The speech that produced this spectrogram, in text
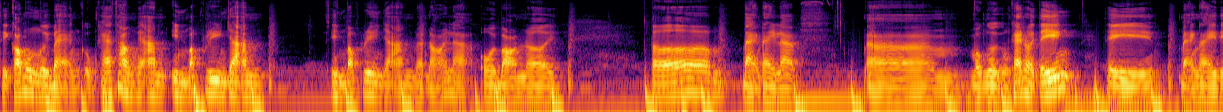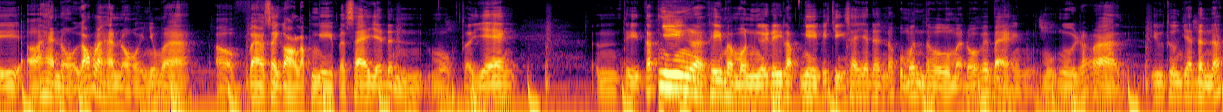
Thì có một người bạn cũng khá thân với anh inbox riêng cho anh inbox riêng cho anh và nói là ôi bon ơi tớ bạn này là à, một người cũng khá nổi tiếng. Thì bạn này thì ở hà nội gốc là hà nội nhưng mà ở, vào sài gòn lập nghiệp và xa gia đình một thời gian thì tất nhiên là khi mà mình người đi lập nghiệp, cái chuyện xa gia đình nó cũng bình thường mà đối với bạn, một người rất là yêu thương gia đình á,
